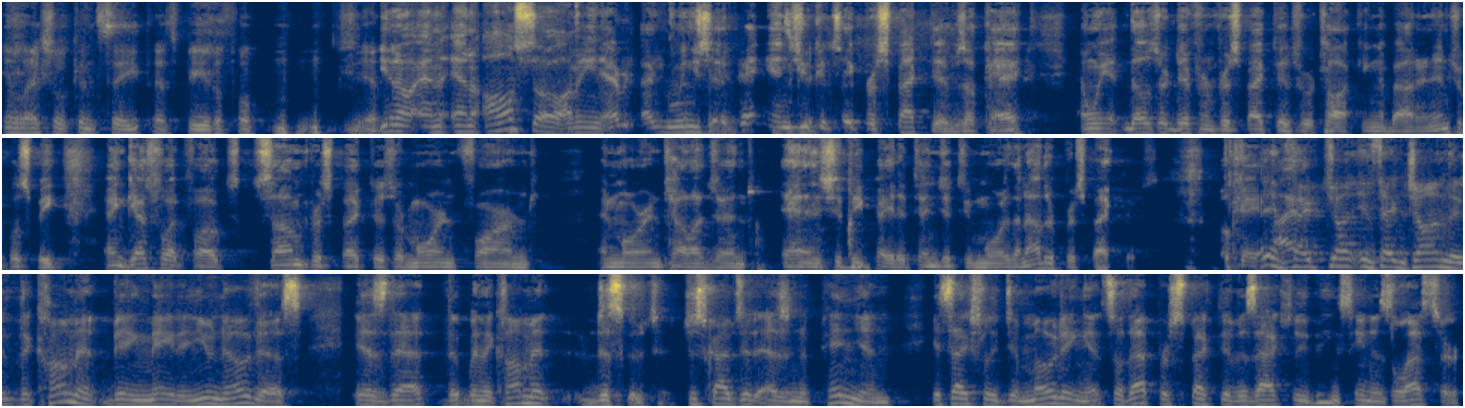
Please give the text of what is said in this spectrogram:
intellectual conceit. That's beautiful. yeah. You know, and, and also, I mean, every, when you say opinions, you could say perspectives. Okay. And we, those are different perspectives we're talking about in integral speak. And guess what, folks? Some perspectives are more informed and more intelligent and should be paid attention to more than other perspectives. Okay. In I, fact, John, in fact, John, the, the comment being made, and you know this, is that, that when the comment describes it as an opinion, it's actually demoting it. So that perspective is actually being seen as lesser.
